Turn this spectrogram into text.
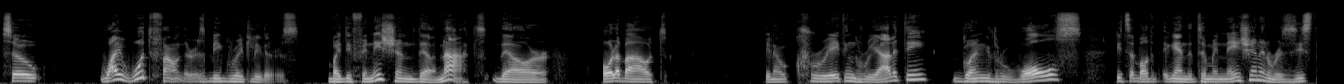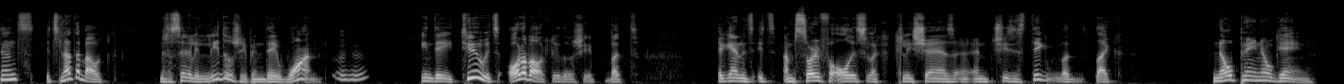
So why would founders be great leaders? by definition, they're not. They are all about, you know, creating reality, going through walls. It's about, again, determination and resistance. It's not about necessarily leadership in day one. Mm-hmm. In day two, it's all about leadership. But again, it's, it's I'm sorry for all this like cliches and, and cheesy stigma, but like no pain, no gain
